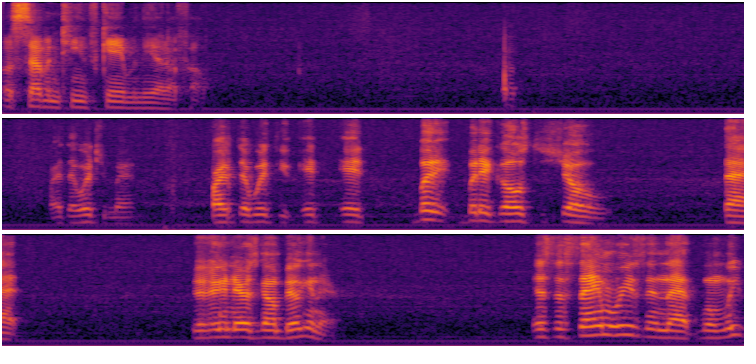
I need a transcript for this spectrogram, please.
a 17th game in the NFL. Right there with you, man. Right there with you. It it but it but it goes to show that billionaires gonna billionaire. It's the same reason that when we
